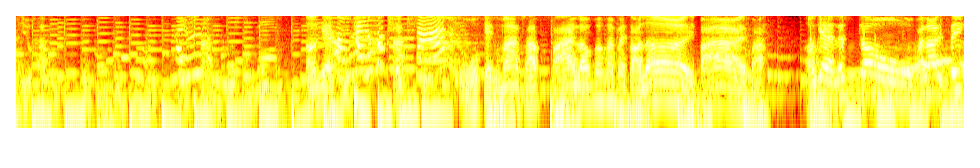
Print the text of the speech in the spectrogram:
คายุครับใครรู้หลุดตรงสีแดงโอเคของใครรู้หกสิบสามโอ้เก่งมากครับไปเราค่อยๆไปต่อเลยไปไปโอเค let's go ไปเลยซิ่ง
